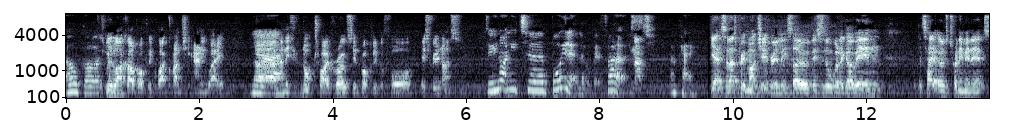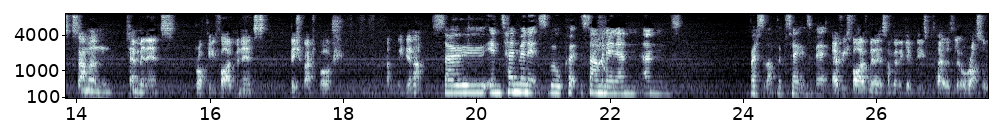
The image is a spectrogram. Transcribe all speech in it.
Oh god. Because we like our broccoli quite crunchy anyway. Uh, Yeah. and if you've not tried roasted broccoli before, it's really nice. Do you not need to boil it a little bit first? Nah. Okay. Yeah, so that's pretty much it really. So this is all going to go in. Potatoes 20 minutes, salmon 10 minutes, broccoli 5 minutes, bish bash bosh. That'll be dinner. So in ten minutes we'll put the salmon in and and wrestle up the potatoes a bit. Every 5 minutes I'm going to give these potatoes a little rustle.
